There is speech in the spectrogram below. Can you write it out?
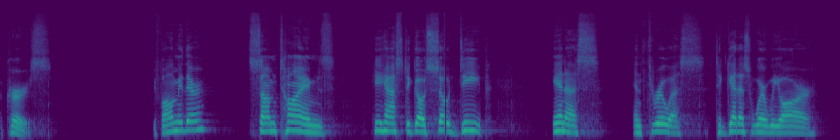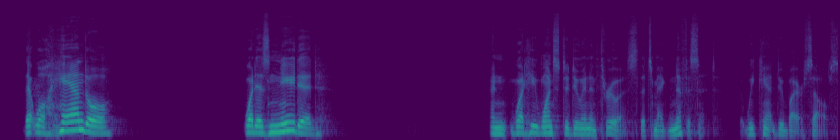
occurs. You follow me there? Sometimes he has to go so deep in us and through us to get us where we are that will handle what is needed and what He wants to do in and through us that's magnificent that we can't do by ourselves.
